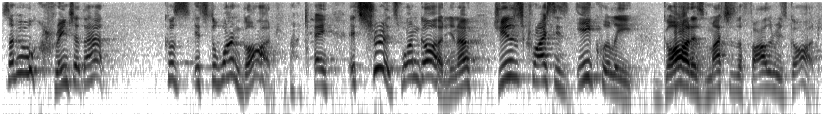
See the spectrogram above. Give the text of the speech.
some people cringe at that because it's the one God, okay? It's true, it's one God, you know? Jesus Christ is equally God as much as the Father is God.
